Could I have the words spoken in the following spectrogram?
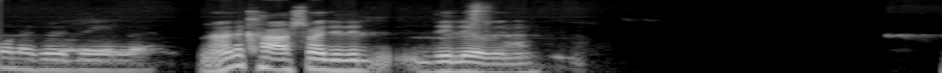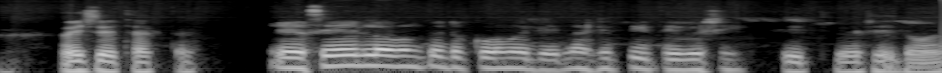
মনে করে দিয়ে গেলে না খাওয়ার সময় দিলে দিলে হবে না। থাক থাক। এসে লবণ তো একটু কমে দেয় নাকি তিতে বেশি। শীত বেশি তোমার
